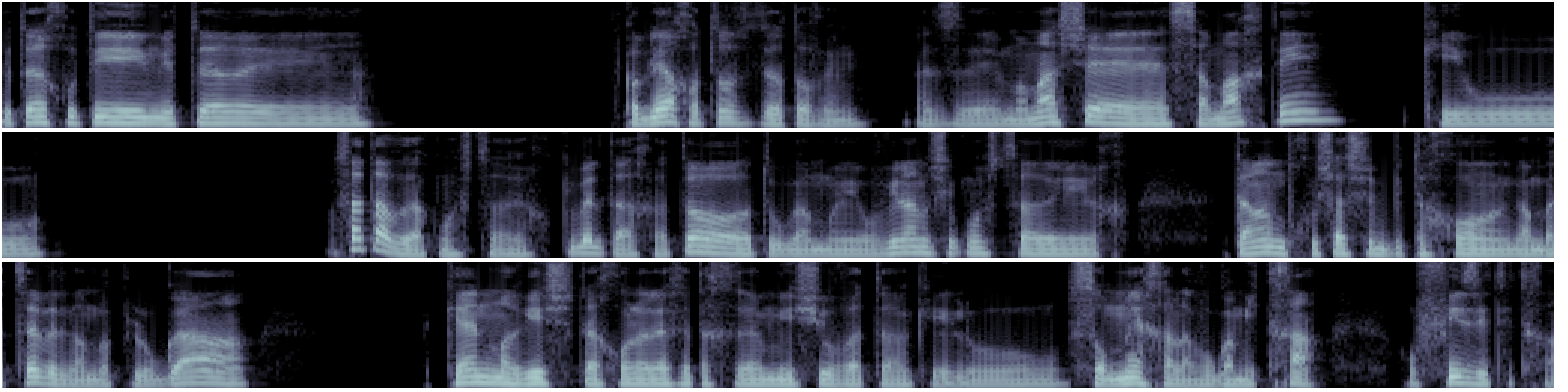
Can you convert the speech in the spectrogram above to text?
יותר איכותיים יותר אה, מקבלי החלטות יותר טובים אז אה, ממש אה, שמחתי כי הוא עושה את העבודה כמו שצריך הוא קיבל את ההחלטות הוא גם הוביל אנשים כמו שצריך. נתן לנו תחושה של ביטחון גם בצוות גם בפלוגה. כן מרגיש שאתה יכול ללכת אחרי מישהו ואתה כאילו סומך עליו הוא גם איתך הוא פיזית איתך.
